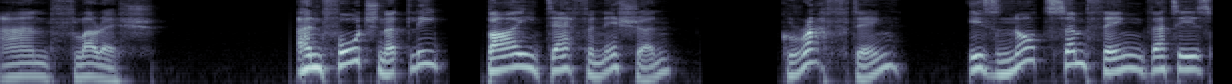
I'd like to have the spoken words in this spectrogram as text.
and flourish. Unfortunately, by definition, grafting is not something that is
